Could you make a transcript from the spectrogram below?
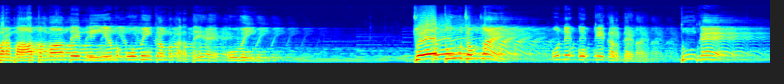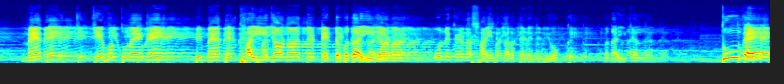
ਪਰਮਾਤਮਾ ਦੇ ਨਿਯਮ ਉਵੇਂ ਹੀ ਕੰਮ ਕਰਦੇ ਐ, ਉਵੇਂ ਹੀ। ਜੋ ਤੂੰ ਚਾਹੁੰਦਾ ਹੈ ਉਹਨੇ ਓਕੇ ਕਰ ਦੇਣਾ ਤੂੰ ਕਹਿ ਮੈਂ ਤੇ ਜੇ- ਜੇ ਹੁਣ ਤੂੰ ਐ ਕਹੇ ਵੀ ਮੈਂ ਤੇ ਖਾਈ ਜਾਣਾ ਤੇ ਢਿੱਡ ਵਧਾਈ ਜਾਣਾ, ਉਹਨੇ ਕਹਿਣਾ ਸਾਈਨ ਕਰ ਦੇਣੇ ਨੇ ਵੀ ਓਕੇ, ਵਧਾਈ ਚੱਲ। ਤੂੰ ਕਹਿ,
